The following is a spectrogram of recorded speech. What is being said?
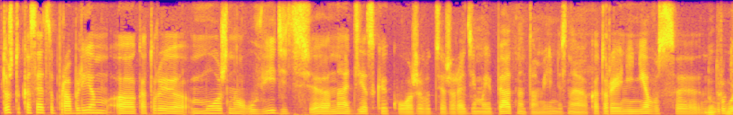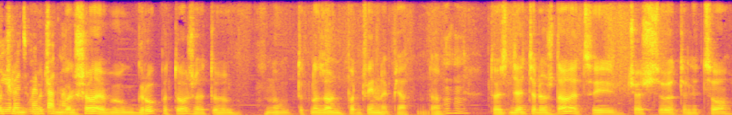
То, что касается проблем, э, которые можно увидеть э, на детской коже, вот те же родимые пятна, там, я не знаю, которые не невусы, ну, другие очень, родимые очень пятна. Очень большая группа тоже, это ну, так называемые портвинные пятна. Да? Угу. То есть дети рождаются, и чаще всего это лицо,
